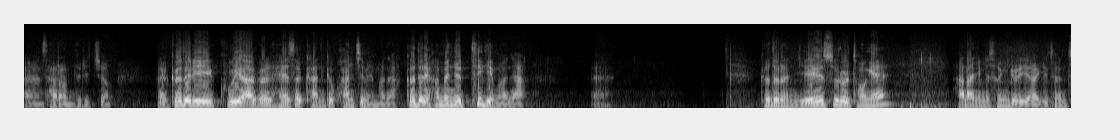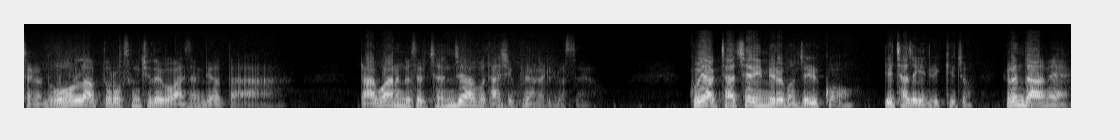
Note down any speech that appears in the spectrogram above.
에, 사람들 있죠. 에, 그들이 구약을 해석한 그 관점이 뭐냐? 그들의 허면유틱이 뭐냐? 에, 그들은 예수를 통해 하나님의 선교 이야기 전체가 놀랍도록 성취되고 완성되었다. 라고 하는 것을 전제하고 다시 구약을 읽었어요. 구약 자체의 의미를 먼저 읽고 1차적인 읽기죠. 그런 다음에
